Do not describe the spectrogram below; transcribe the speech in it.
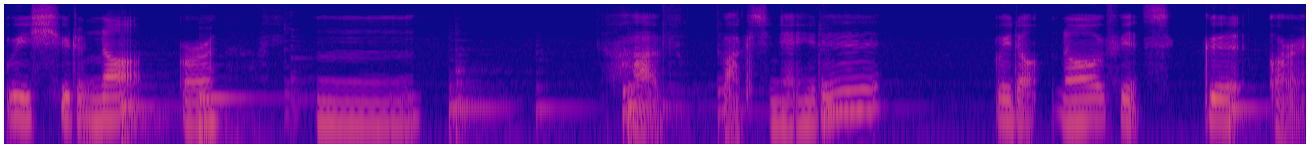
we should not or um, have vaccinated? We don't know if it's good or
